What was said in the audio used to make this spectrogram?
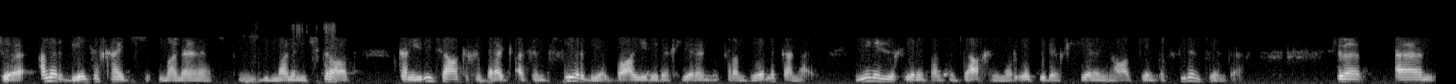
So ander besigheidsmanne, die manne in die straat kan hierdie sake gebruik as 'n voorbeeld waar jy die regering verantwoordelik kan hou. Nie net die regering van vandag nie, maar ook die regering na 2024. So, ehm um,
